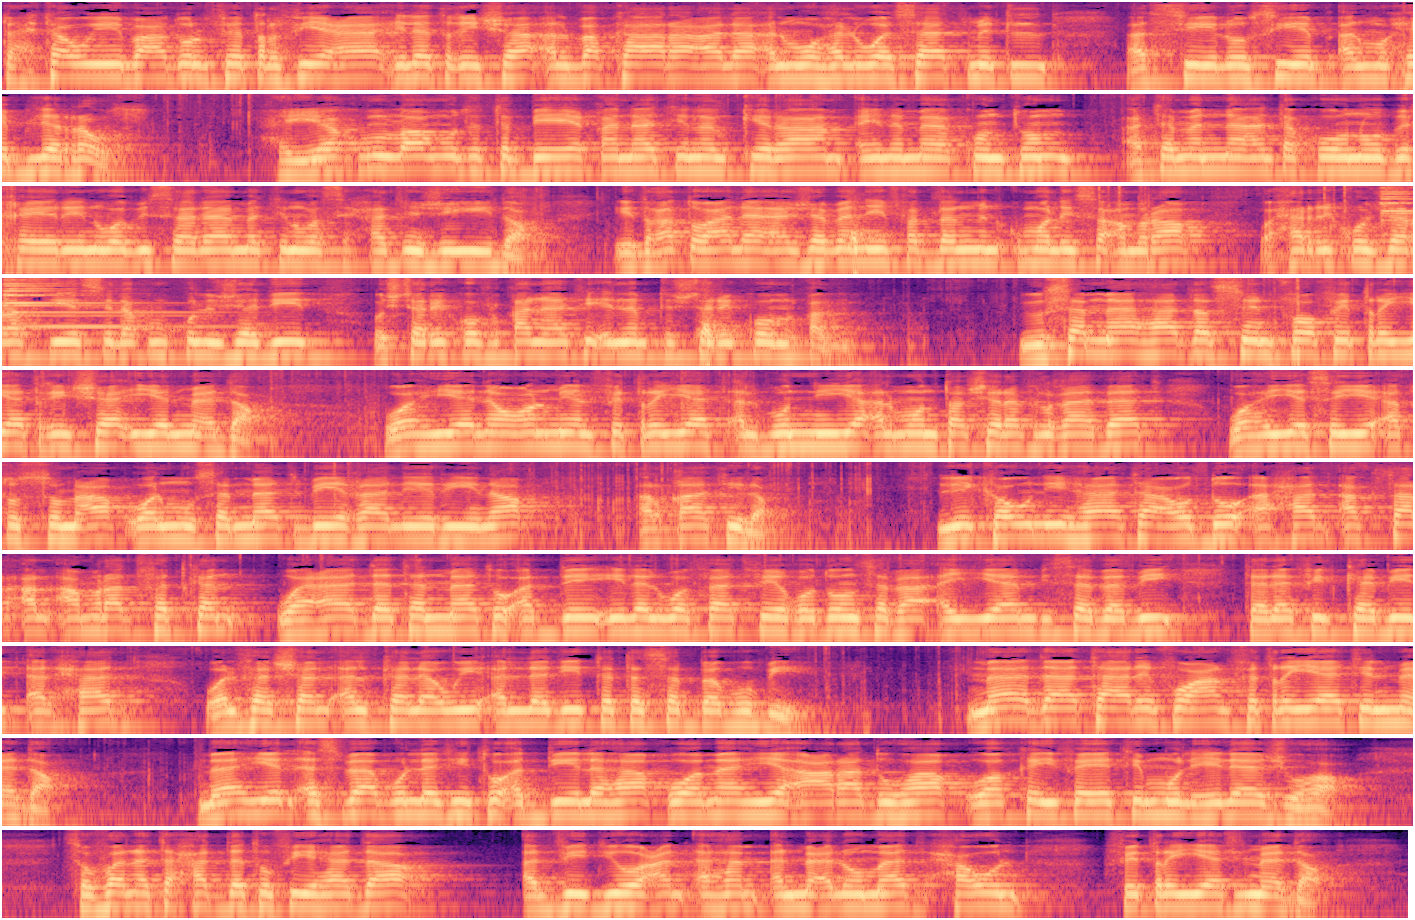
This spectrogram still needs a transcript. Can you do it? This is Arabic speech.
تحتوي بعض الفطر في عائلة غشاء البكارة على المهلوسات مثل السيلوسيب المحب للروث حياكم الله متتبعي قناتنا الكرام أينما كنتم. أتمنى أن تكونوا بخير وبسلامة وصحة جيدة. اضغطوا على أعجبني فضلا منكم وليس أمرا وحركوا الجرس ليصلكم كل جديد. واشتركوا في القناة إن لم تشتركوا من قبل. يسمى هذا الصنف فطريات غشائية المعدة. وهي نوع من الفطريات البنية المنتشرة في الغابات وهي سيئة السمعة والمسماة بغاليرينا القاتلة لكونها تعد أحد أكثر الأمراض فتكا وعادة ما تؤدي إلى الوفاة في غضون سبع أيام بسبب تلف الكبد الحاد والفشل الكلوي الذي تتسبب به ماذا تعرف عن فطريات المعدة؟ ما هي الأسباب التي تؤدي لها وما هي أعراضها وكيف يتم العلاجها؟ سوف نتحدث في هذا الفيديو عن أهم المعلومات حول فطريات المعدة.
